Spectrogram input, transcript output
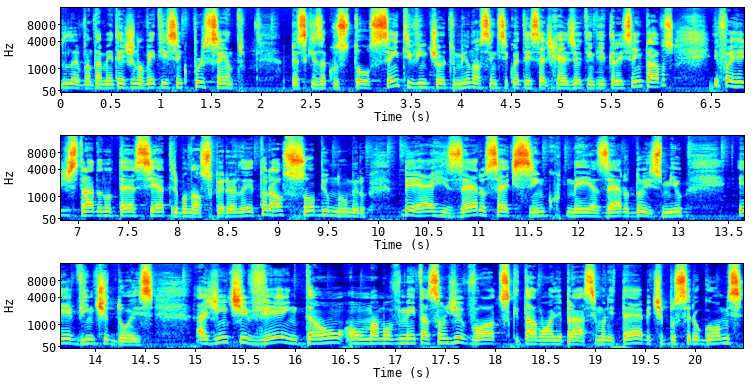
do levantamento é de 95%. Pesquisa custou R$ 128.957,83 e foi registrada no TSE, Tribunal Superior Eleitoral, sob o número BR 07560-2022. A gente vê, então, uma movimentação de votos que estavam ali para Simone Tebet, para o Ciro Gomes,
